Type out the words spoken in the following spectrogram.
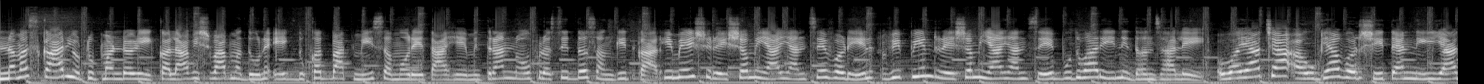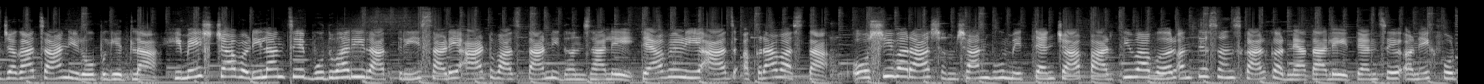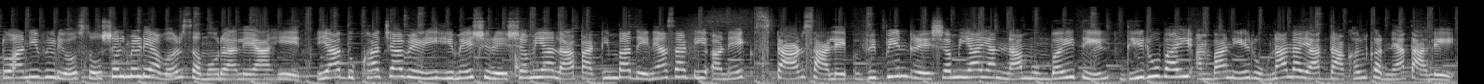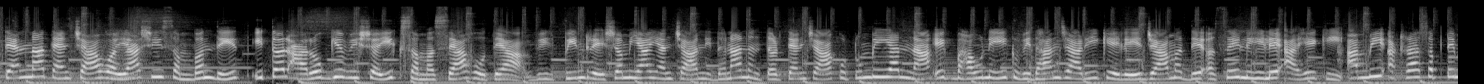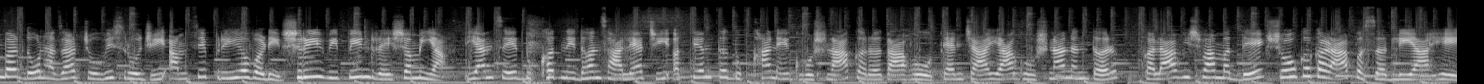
नमस्कार यूट्यूब मंडळी. कला विश्वामधून एक दुःखद बातमी समोर येत आहे. मित्रांनो प्रसिद्ध संगीतकार हिमेश रेशमिया यांचे वडील विपिन रेशमिया यांचे बुधवारी निधन झाले. वयाच्या अवघ्या वर्षी त्यांनी या जगाचा निरोप घेतला. हिमेशच्या वडिलांचे बुधवारी रात्री साडेआठ वाजता निधन झाले. त्यावेळी आज अकरा वाजता ओशिवरा स्मशानभूमीत त्यांच्या पार्थिवावर अंत्यसंस्कार करण्यात आले. त्यांचे अनेक फोटो आणि व्हिडिओ सोशल मीडियावर समोर आले आहेत. या दुःखाच्या वेळी हिमेश रेशम याला पाठिंबा देण्यासाठी अनेक स्टार्स आले. विपिन रेशमिया यांना मुंबईतील धीरूभाई अंबानी रुग्णालयात दाखल करण्यात आले. त्यांना त्यांच्या वयाशी संबंधित इतर आरोग्यविषयक समस्या होत्या. विपिन रेशमिया यांच्या निधनानंतर त्यांच्या कुटुंबियांना एक भावनिक विधान जारी केले ज्यामध्ये असे लिहिले आहे की आम्ही अठरा सप्टेंबर दोन हजार चोवीस रोजी आमचे प्रिय वडील श्री विपिन रेशमिया यांचे दुःखद निधन झाल्याची अत्यंत दुःखाने घोषणा करत आहोत. त्यांच्या या घोषणानंतर कला विश्वामध्ये शोककळा पसरली आहे.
